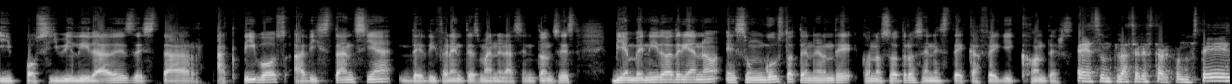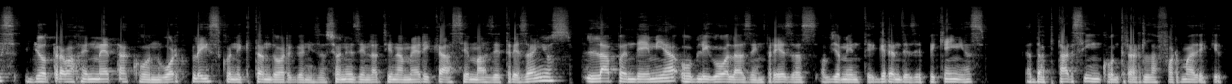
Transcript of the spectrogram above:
y posibilidades de estar activos a distancia de diferentes maneras. Entonces, bienvenido Adriano, es un gusto tenerte con nosotros en este Café Geek Hunters. Es un placer estar con ustedes. Yo trabajo en Meta con Workplace, conectando organizaciones en Latinoamérica hace más de tres años. La pandemia obligó a las empresas, obviamente grandes y pequeñas, a adaptarse y encontrar la forma de que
